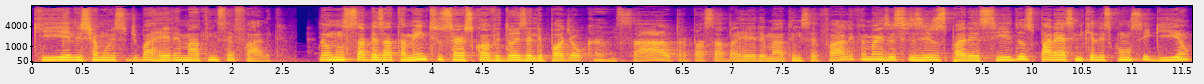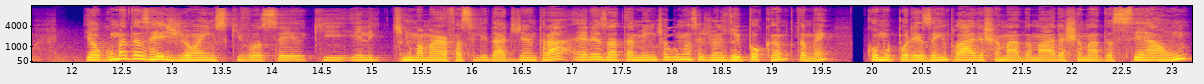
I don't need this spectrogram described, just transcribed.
que eles chamam isso de barreira hematoencefálica. Então não se sabe exatamente se o SARS-CoV-2 ele pode alcançar, ultrapassar a barreira hematoencefálica, mas esses vírus parecidos parecem que eles conseguiam. E alguma das regiões que você que ele tinha uma maior facilidade de entrar era exatamente algumas regiões do hipocampo também, como por exemplo a área chamada uma área chamada CA1,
